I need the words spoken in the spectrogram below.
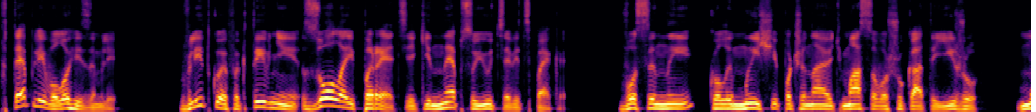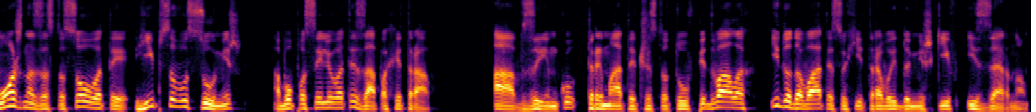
в теплій вологій землі. Влітку ефективні зола й перець, які не псуються від спеки. Восени, коли миші починають масово шукати їжу, можна застосовувати гіпсову суміш або посилювати запахи трав, а взимку тримати чистоту в підвалах і додавати сухі трави до мішків із зерном.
